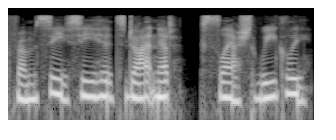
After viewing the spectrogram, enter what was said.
from cchits.net slash weekly.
